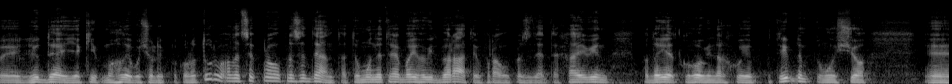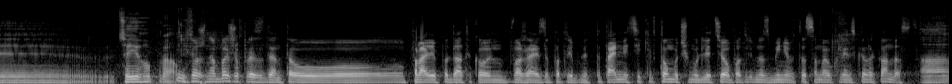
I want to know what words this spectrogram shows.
людей, які б могли б очолити прокуратуру, але це право президента, тому не треба його відбирати в право президента. Хай він подає, кого він рахує потрібним, тому що е, це його право. Ніхто ж не обмежує президента у праві подати, кого він вважає за потрібне. Питання тільки в тому, чому для цього потрібно змінювати саме українське законодавство. А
